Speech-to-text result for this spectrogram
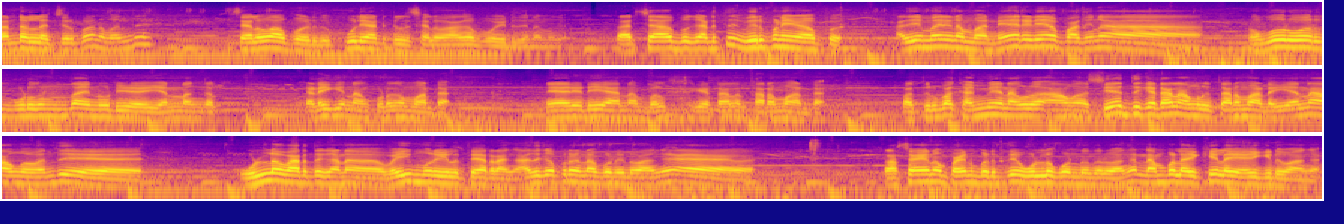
ரெண்டரை லட்ச ரூபாய் நம்ம வந்து செலவாக போயிடுது. கூலி ஆட்கள் செலவாக போயிடுது நமக்கு. தற்சாப்புக்கு அடுத்து விற்பனை வாய்ப்பு. அதே மாதிரி நம்ம நேரடியாக பார்த்தீங்கன்னா நுகர்வோருக்கு கொடுக்கணும் தான் என்னுடைய எண்ணங்கள். கடைக்கு நான் கொடுக்க மாட்டேன். நேரடியாக யாருன்னா பல்காக கேட்டாலும் தரமாட்டேன். பத்து ரூபாய் கம்மியாக நான் கூட அவங்க சேர்த்து கேட்டாலும் அவங்களுக்கு தரமாட்டேன் ஏன்னா அவங்க வந்து உள்ளே வரதுக்கான வழிமுறைகளை தேடுறாங்க. அதுக்கப்புறம் என்ன பண்ணிடுவாங்க? ரசாயனம் பயன்படுத்தி உள்ளே கொண்டு வந்துடுவாங்க. நம்மளை கீழே இறக்கிடுவாங்க.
